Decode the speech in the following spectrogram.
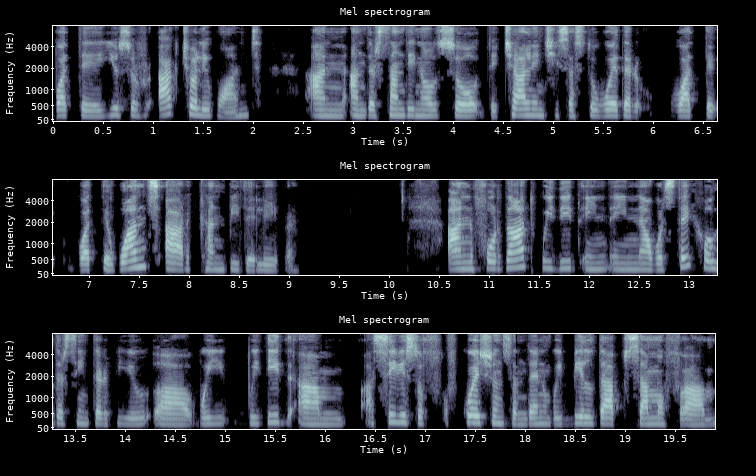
what the user actually want and understanding also the challenges as to whether what the what the wants are can be delivered. And for that, we did in, in our stakeholders interview, uh, we we did um, a series of, of, questions and then we built up some of um,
